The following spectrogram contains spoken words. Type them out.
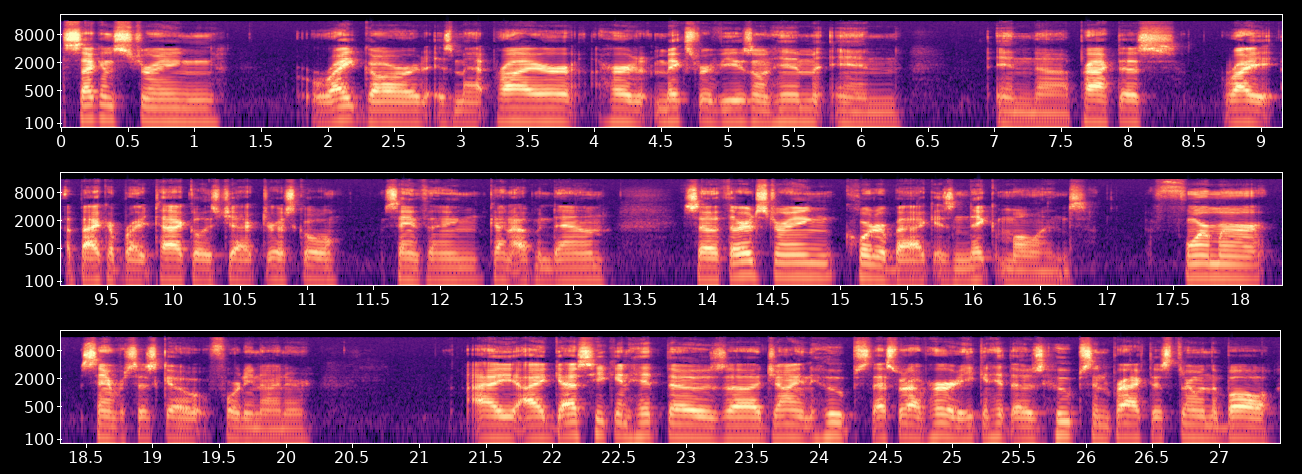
second string right guard is Matt Pryor. Heard mixed reviews on him in in uh, practice. Right, a backup right tackle is Jack Driscoll. Same thing, kind of up and down. So third string quarterback is Nick Mullens, former San Francisco 49er. I I guess he can hit those uh, giant hoops. That's what I've heard. He can hit those hoops in practice throwing the ball.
